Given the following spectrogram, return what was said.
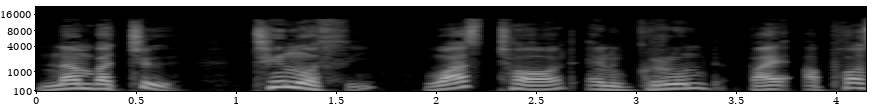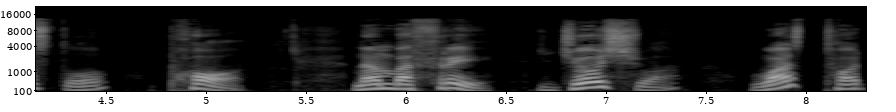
Number two, Timothy was taught and groomed by Apostle Paul. Number three, Joshua was taught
